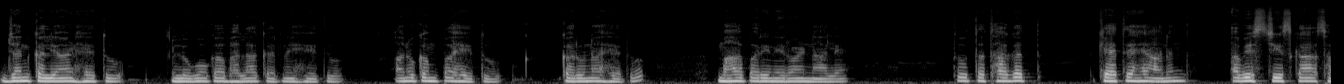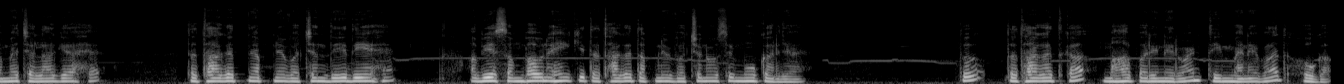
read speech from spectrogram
जन कल्याण हेतु, लोगों का भला करने हेतु, अनुकंपा हेतु, करुणा हेतु महापरिनिर्वाण ना लें। तो तथागत कहते हैं आनंद, अब इस चीज़ का समय चला गया है। तथागत ने अपने वचन दे दिए हैं। अब ये संभव नहीं कि तथागत अपने वचनों से मुँह कर जाए। तो तथागत का महापरिनिर्वाण तीन महीने बाद होगा।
